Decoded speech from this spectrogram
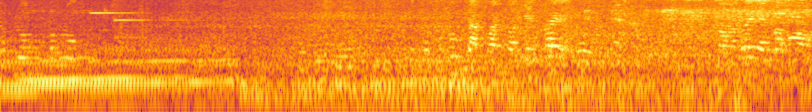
บำรุงบำรุงบำรุงดับก่อนตอนเย็นค่อยต่อด้วยแอลกอฮอล์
